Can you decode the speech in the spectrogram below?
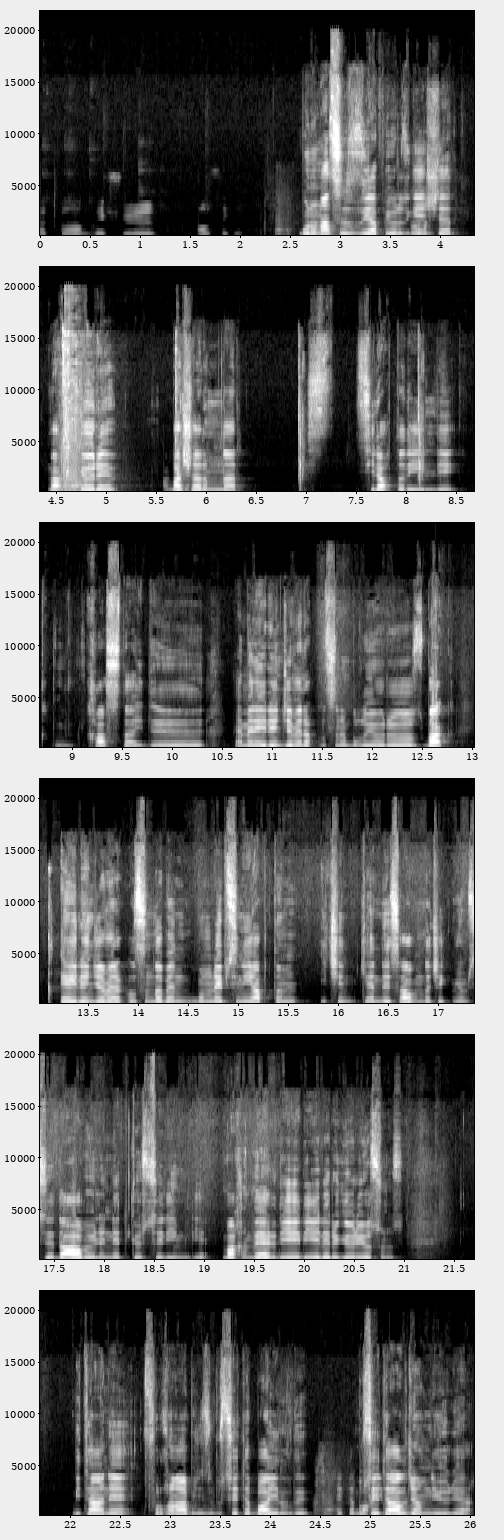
Bakalım 518. Bunu nasıl hızlı yapıyoruz gençler? Bak görev, başarımlar silahta değildi, kastaydı. Hemen eğlence meraklısını buluyoruz. Bak eğlence meraklısında ben bunun hepsini yaptığım için kendi hesabımda çekmiyorum. Size daha böyle net göstereyim diye. Bakın verdiği hediyeleri görüyorsunuz. Bir tane Furkan abiniz bu sete bayıldı. Bu seti alacağım diyor ya.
